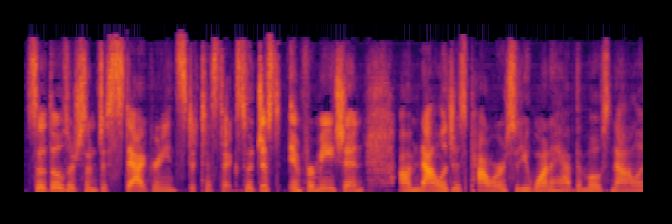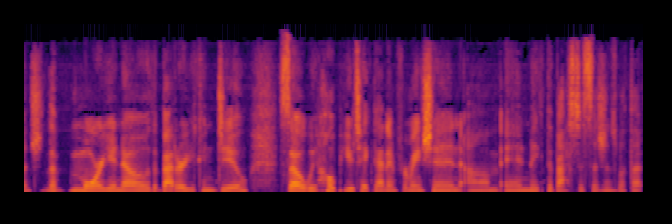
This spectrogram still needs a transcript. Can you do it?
So those are some just staggering statistics. So just information, um, knowledge is power. So you want to have the most knowledge. The more you know, the better you can do. So we hope you take that information um, and make the best decisions with it.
